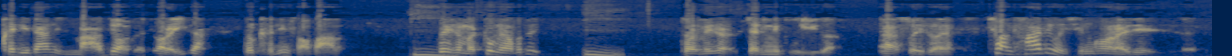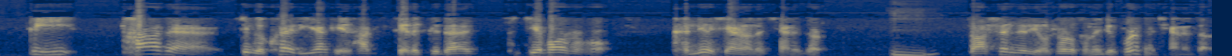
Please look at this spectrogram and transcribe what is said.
快递单子马上掉了，掉了一看，说肯定少发了。嗯。为什么重量不对？嗯。他说没事，再给你补一个。哎，所以说像他这种情况呢，这第一，他在这个快递员给他给他给他接包时候，肯定先让他签的字儿。嗯。是吧？甚至有时候可能就不是他签的字儿，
